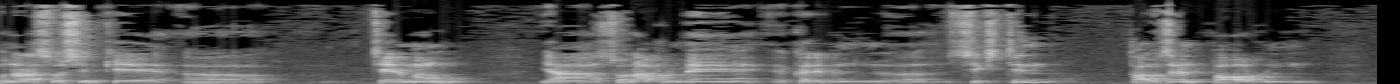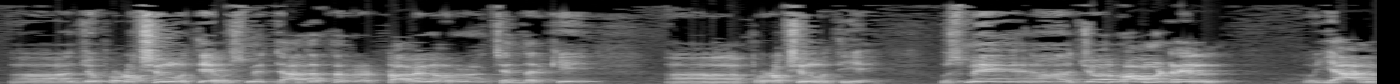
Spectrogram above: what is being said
ओनर एसोसिएशन के चेयरमैन हूँ। यहाँ सोलापुर में करीबन सिक्सटीन थाउज़ेंड पावरलूम जो प्रोडक्शन होती है, उसमें ज़्यादातर टॉवेल और चद्दर की प्रोडक्शन होती है। उसमें जो रॉ मटेरियल यार्न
